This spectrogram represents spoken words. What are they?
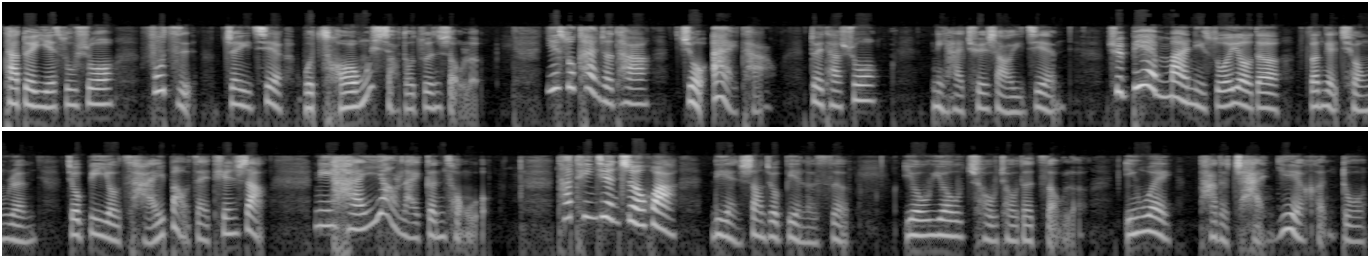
他对耶稣说：“夫子，这一切我从小都遵守了。”耶稣看着他。就爱他，对他说：“你还缺少一件，去变卖你所有的，分给穷人，就必有财宝在天上。你还要来跟从我。”他听见这话，脸上就变了色，忧忧愁愁的走了，因为他的产业很多。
